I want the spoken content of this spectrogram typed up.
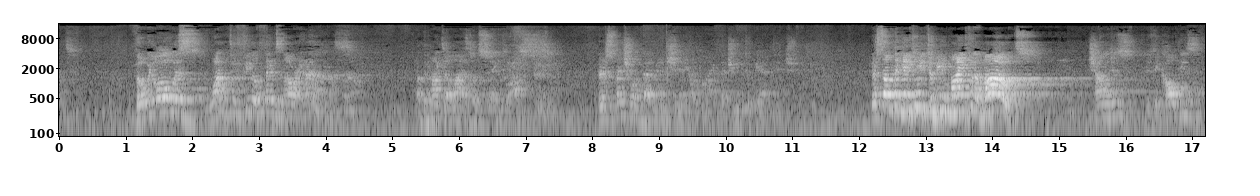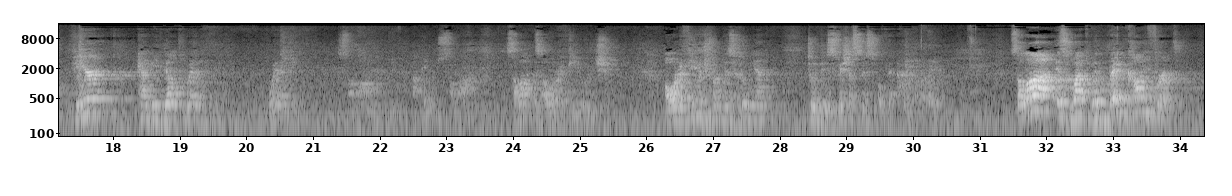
though we always want to feel things in our hands, but the mighty Allah is just saying to us, there's a spiritual dimension in your life that you need to pay attention to. There's something that you need to be mindful about. Challenges, difficulties, Fear can be dealt with with salah. Salah. Salah is our refuge. Our refuge from this dunya to the spaciousness of the akhirah. Salah is what will bring comfort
